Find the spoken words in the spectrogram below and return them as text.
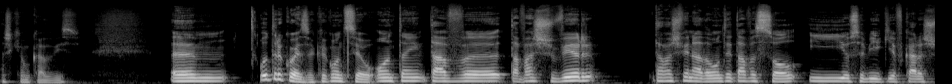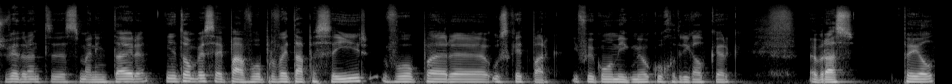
Acho que é um bocado isso. Hum, outra coisa que aconteceu. Ontem estava a chover. Estava a chover nada. Ontem estava sol e eu sabia que ia ficar a chover durante a semana inteira. E então pensei, pá, vou aproveitar para sair. Vou para o skatepark. E fui com um amigo meu, com o Rodrigo Albuquerque. Abraço para ele.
